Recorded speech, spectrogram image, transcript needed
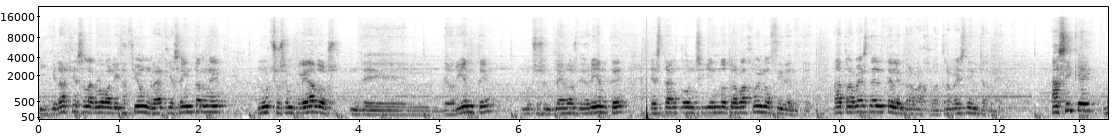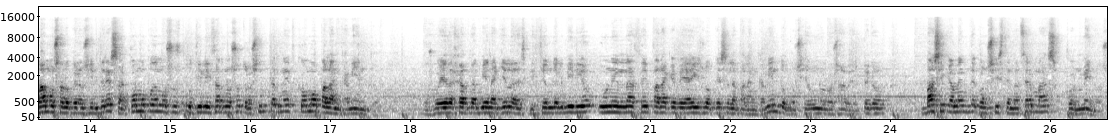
Y gracias a la globalización, gracias a Internet, muchos empleados de, de Oriente, muchos empleados de Oriente, están consiguiendo trabajo en Occidente, a través del teletrabajo, a través de Internet. Así que vamos a lo que nos interesa, cómo podemos utilizar nosotros Internet como apalancamiento. Os voy a dejar también aquí en la descripción del vídeo un enlace para que veáis lo que es el apalancamiento, por si aún no lo sabes, pero básicamente consiste en hacer más con menos.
